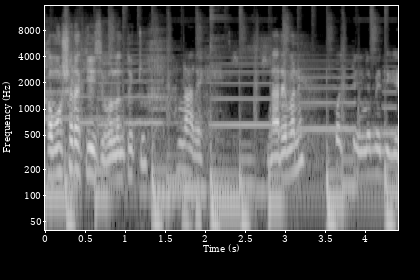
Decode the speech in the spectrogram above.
সমস্যাটা কি হয়েছে বলেন তো একটু? না রে। না রে মানে? করতেই নেবে দিকে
